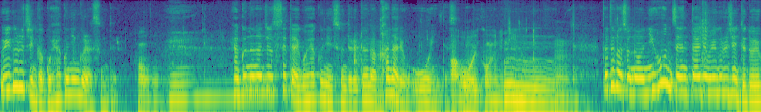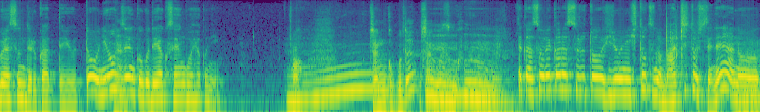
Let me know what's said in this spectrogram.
ウイグル人が500人ぐらい住んでる。ほうほう。へ170世帯500人住んでるというのはかなり多いんです、ね。あ多いコミュニティだと、うんうん例えばその日本全体でウイグル人ってどれぐらい住んでるかっていうと日本全国で約1500人、あ全国で1500、だからそれからすると非常に一つの町としてねあの、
